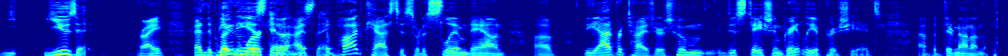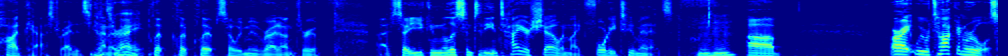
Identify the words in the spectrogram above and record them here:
y- use it. Right? And the Putting beauty is the, I- the podcast is sort of slimmed down of the advertisers whom this station greatly appreciates, uh, but they're not on the podcast, right? It's kind That's of right. clip, clip, clip. So we move right on through. Uh, so you can listen to the entire show in like 42 minutes. Mm-hmm. Uh, all right, we were talking rules.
